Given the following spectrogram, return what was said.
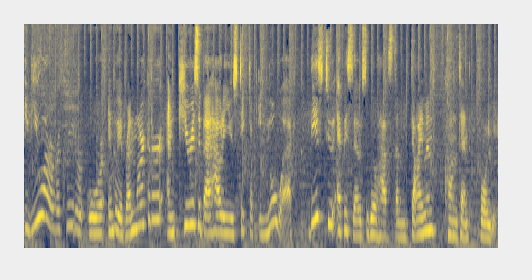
If you are a recruiter or employer brand marketer and curious about how to use TikTok in your work, these two episodes will have some diamond content for you.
